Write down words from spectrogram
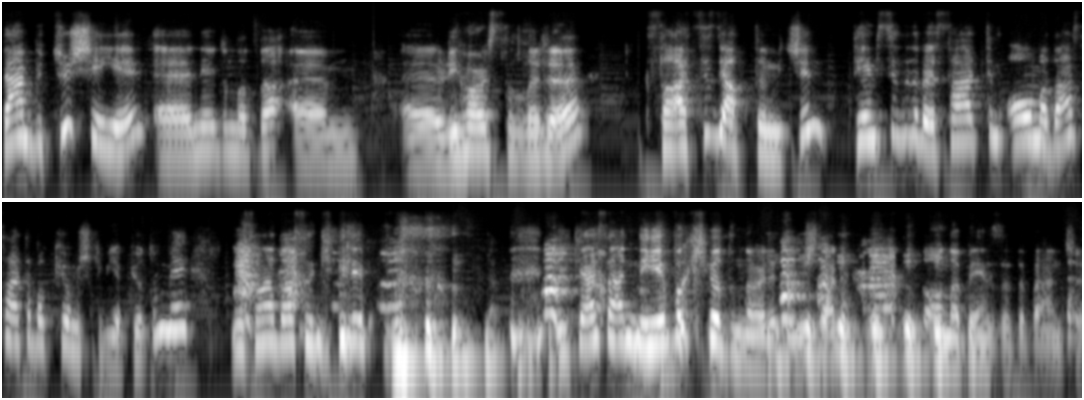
ben bütün şeyi e, neydi onun adı e, e, rehearsal'ları saatsiz yaptığım için temsilde de böyle saatim olmadan saate bakıyormuş gibi yapıyordum ve insanlar daha sonra gelip İlker sen neye bakıyordun öyle demişler. Ona benzedi bence.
